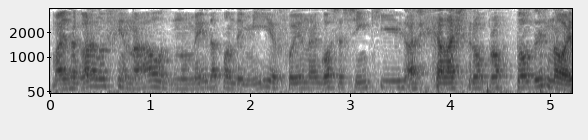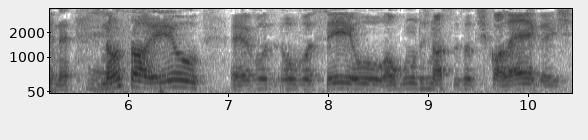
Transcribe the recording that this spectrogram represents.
mas agora no final, no meio da pandemia, foi um negócio assim que acho que se alastrou para todos nós, né? É. Não só eu, é, ou você, ou algum dos nossos outros colegas,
